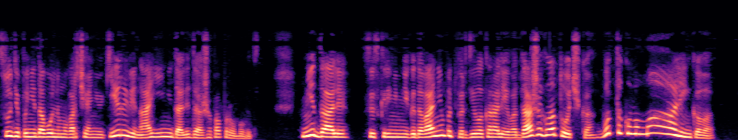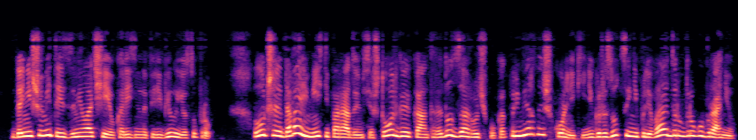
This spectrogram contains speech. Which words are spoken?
Судя по недовольному ворчанию Киры, вина ей не дали даже попробовать. Не дали, с искренним негодованием подтвердила королева. Даже глоточка, вот такого маленького. Да не шуми ты из-за мелочей, укоризненно перебил ее супруг. Лучше давай вместе порадуемся, что Ольга и Кантор идут за ручку, как примерные школьники, не грызутся и не поливают друг другу бранью.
